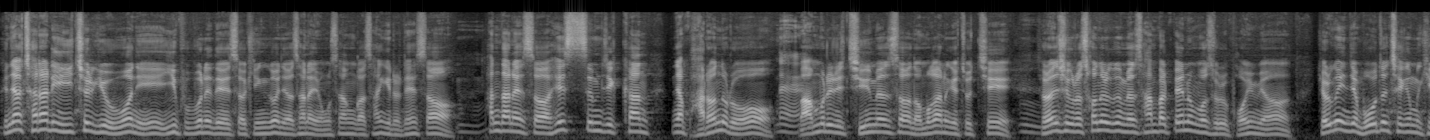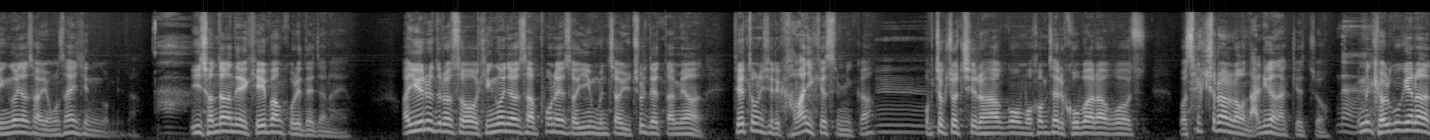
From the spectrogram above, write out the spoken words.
그냥 차라리 이철규 의원이 이 부분에 대해서 김건희 여사나 용산과 상의를 해서 판단해서 했음직한 그냥 발언으로 네. 마무리를 지으면서 넘어가는 게 좋지 저런 식으로 선을 그으면서 한 발 빼는 모습을 보이면 결국 이제 모든 책임은 김건희 여사가 용산에 지는 겁니다. 이 전당대회 개입한 꼴이 되잖아요. 아, 예를 들어서 김건희 여사 폰에서 이 문자가 유출됐다면 대통령실이 가만히 있겠습니까? 법적 조치를 하고 뭐 검찰이 고발하고 뭐 색출하려고 난리가 났겠죠. 네. 그러면 결국에는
